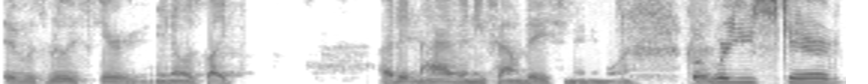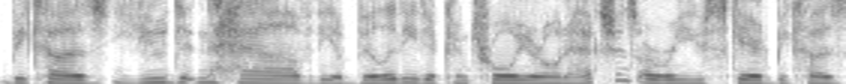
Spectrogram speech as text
it was really scary. You know, it was like I didn't have any foundation anymore. But were you scared because you didn't have the ability to control your own actions, or were you scared because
